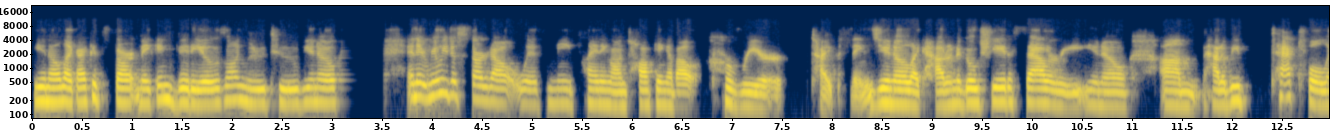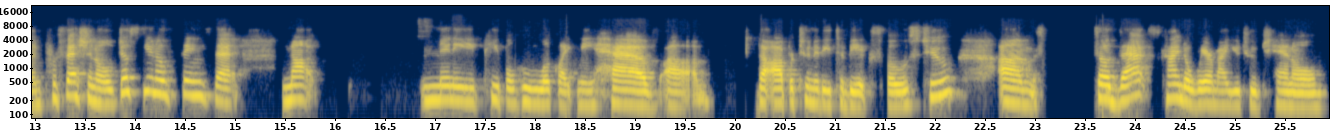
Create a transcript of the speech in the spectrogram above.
you know, like I could start making videos on YouTube, you know, and it really just started out with me planning on talking about career type things, you know, like how to negotiate a salary, you know, um, how to be tactful and professional, just, you know, things that not many people who look like me have um, the opportunity to be exposed to. Um, so that's kind of where my YouTube channel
